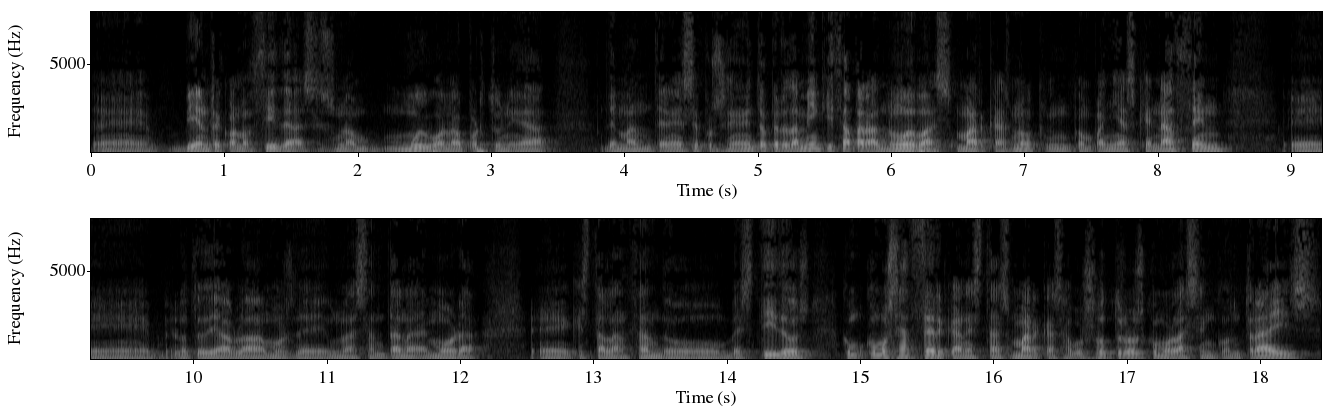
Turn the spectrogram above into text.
eh, bien reconocidas es una muy buena oportunidad de mantener ese posicionamiento, pero también quizá para nuevas marcas, ¿no? Compañías que nacen. Eh, el otro día hablábamos de una Santana de Mora que está lanzando vestidos. ¿Cómo, ¿Cómo se acercan estas marcas a vosotros? ¿Cómo las encontráis?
